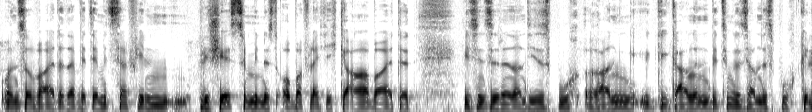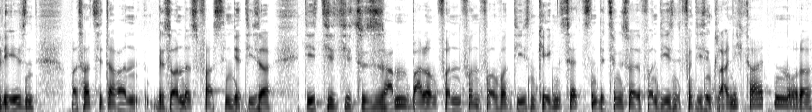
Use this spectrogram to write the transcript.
und so weiter. Da wird ja mit sehr vielen Klischees zumindest oberflächlich gearbeitet. Wie sind Sie denn an dieses Buch rangegangen, beziehungsweise Sie haben das Buch gelesen? Was hat Sie daran besonders fasziniert? Dieser, die, die, die Zusammenballung von, von, von, von diesen Gegensätzen, beziehungsweise von diesen, von diesen Kleinigkeiten? Oder?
